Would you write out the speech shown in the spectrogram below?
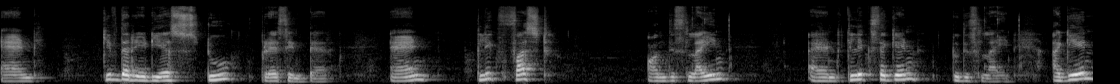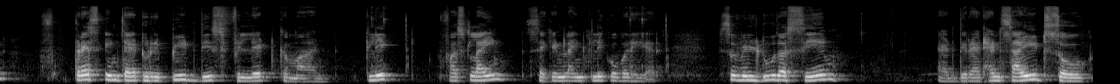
and give the radius to press enter. And click first on this line and click second to this line. Again press enter to repeat this fillet command. Click first line second line click over here. So we'll do the same at the right hand side. So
